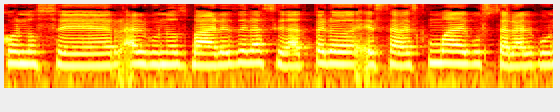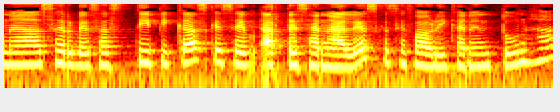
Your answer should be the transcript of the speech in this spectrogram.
conocer algunos bares de la ciudad, pero esta vez como a degustar algunas cervezas típicas que se, artesanales que se fabrican en Tunja.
